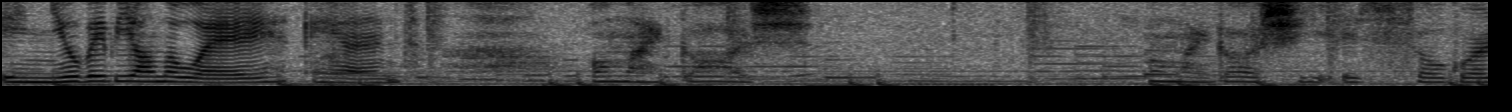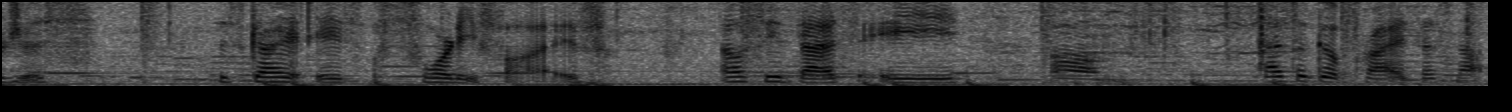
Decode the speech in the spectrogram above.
a new baby on the way, and oh my gosh, oh my gosh, she is so gorgeous. This guy is 45. I'll say that's a um, that's a good price. That's not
